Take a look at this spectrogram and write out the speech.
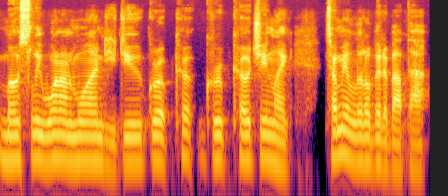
mostly one-on-one? Do you do group co- group coaching? Like, tell me a little bit about that.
